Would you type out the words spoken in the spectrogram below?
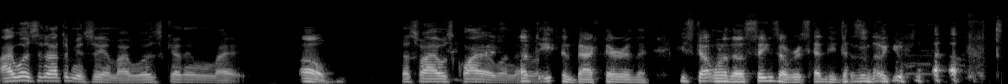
I wasn't at the museum. I was getting my. Oh, That's why I was quiet when they left were. Ethan back there, and the, he's got one of those things over his head, and he doesn't know you've left.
